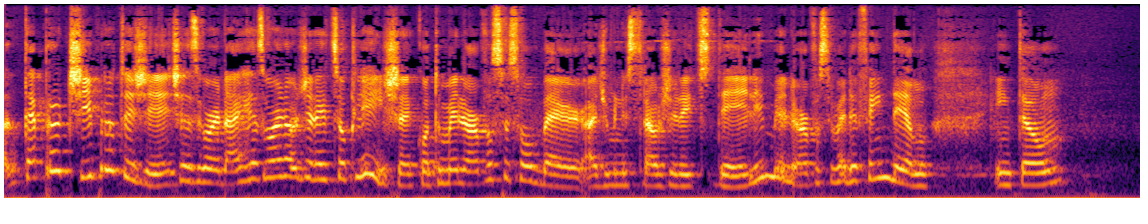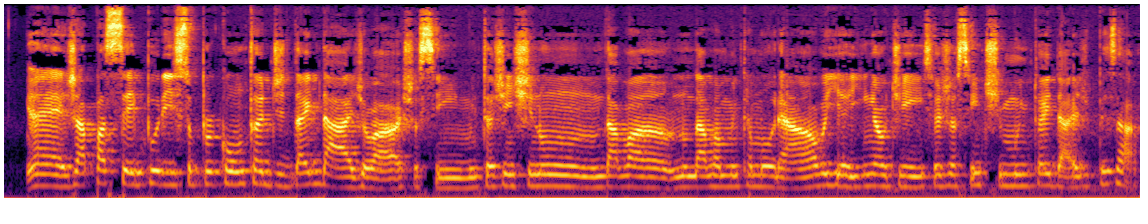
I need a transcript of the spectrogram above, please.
Até pra te proteger, te resguardar e resguardar o direito do seu cliente, né? Quanto melhor você souber administrar os direitos dele, melhor você vai defendê-lo. Então, é, já passei por isso por conta de, da idade, eu acho, assim. Muita gente não dava, não dava muita moral e aí em audiência eu já senti muito a idade pesar.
